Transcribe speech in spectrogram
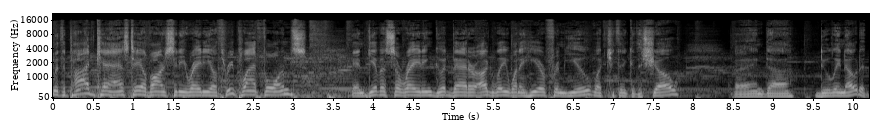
with the podcast, Hail Varsity Radio, three platforms and give us a rating, good, bad, or ugly. Want to hear from you what you think of the show. And uh, duly noted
